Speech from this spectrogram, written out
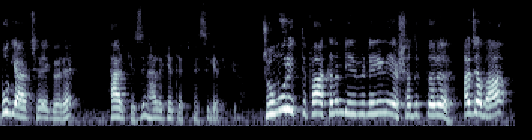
Bu gerçeğe göre herkesin hareket etmesi gerekiyor. Cumhur İttifakı'nın birbirleriyle yaşadıkları acaba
